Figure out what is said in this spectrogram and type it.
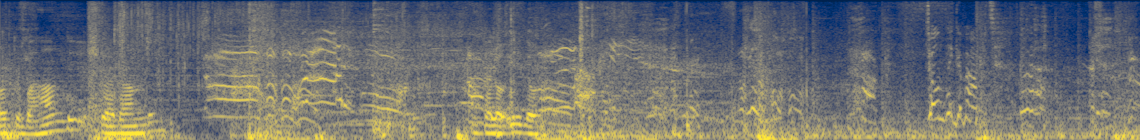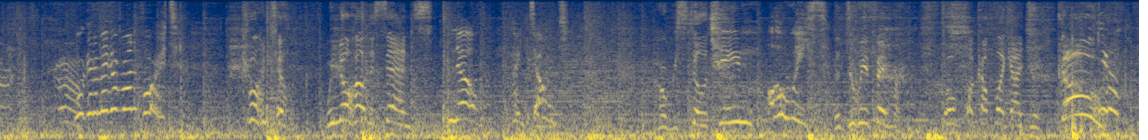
go to Bahandi, shubhahandi hello ido Don't think about it. We're gonna make a run for it. Come on, Jill. We know how this ends. No, I don't. Are we still a team? Always. Then do me a favor. Don't fuck up like I did. Go!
